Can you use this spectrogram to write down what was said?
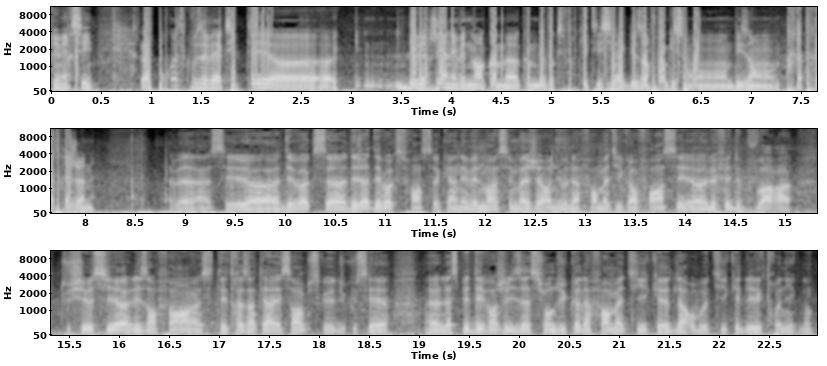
Ok, merci. Alors pourquoi est-ce que vous avez accepté euh, d'héberger un événement comme, euh, comme Devox for Kids ici avec des enfants qui sont, disons, très très très jeunes? Eh ben, c'est Devox, euh, déjà Devox France qui est un événement assez majeur au niveau d'informatique en France. Et le fait de pouvoir toucher aussi les enfants c'était très intéressant puisque du coup c'est l'aspect d'évangélisation du code informatique, de la robotique et de l'électronique. Donc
